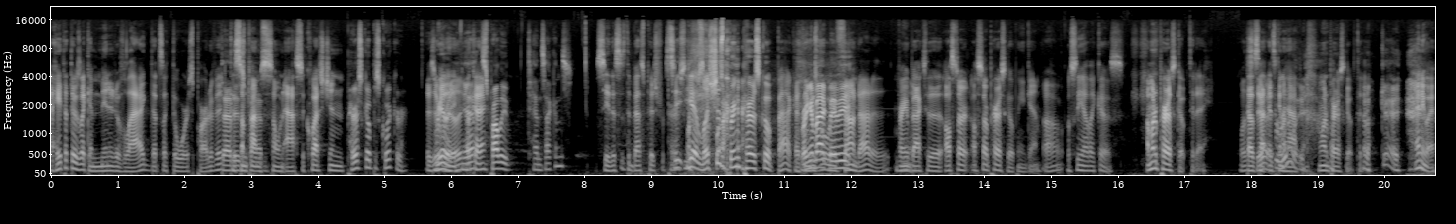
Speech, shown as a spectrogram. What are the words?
I hate that there's like a minute of lag. That's like the worst part of it because sometimes bad. someone asks a question. Periscope is quicker. Is it Really? really? Yeah, Okay. it's probably ten seconds. See, this is the best pitch for See, Periscope. yeah, let's just bring Periscope back. I Bring think it is back, what we. Found out of it. Bring Yeah. it back to the. I'll start. I'll start periscoping again. Oh, We'll see how that goes. I'm gonna periscope today. let's That's do not, it. it's gonna Really? happen. I'm gonna periscope today. Okay. anyway,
